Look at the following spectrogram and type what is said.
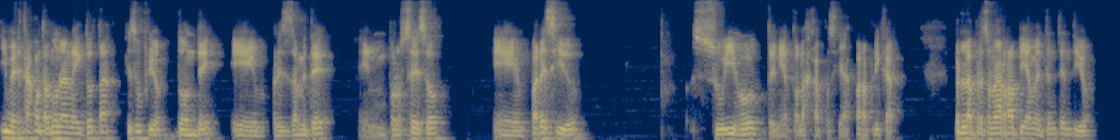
y me está contando una anécdota que sufrió, donde eh, precisamente en un proceso eh, parecido, su hijo tenía todas las capacidades para aplicar, pero la persona rápidamente entendió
